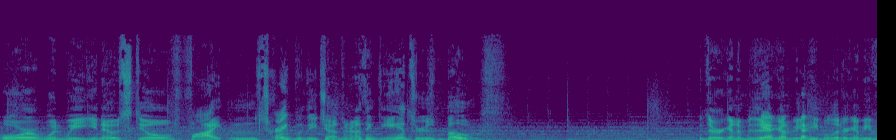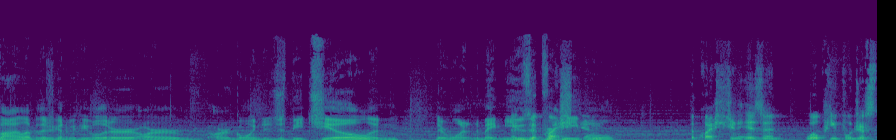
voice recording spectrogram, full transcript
or would we, you know, still fight and scrape with each other? And I think the answer is both. There are going to be there Yeah, are going to be the- people that are going to be violent, but there's going to be people that are are are going to just be chill and they're wanting to make music for question- people. The question isn't, will people just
